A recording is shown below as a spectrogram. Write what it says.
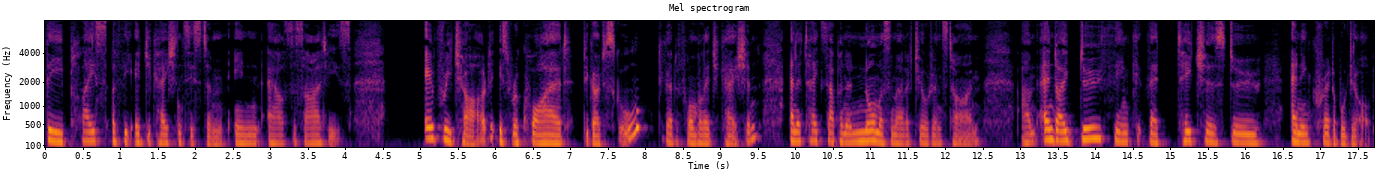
the place of the education system in our societies. Every child is required to go to school, to go to formal education, and it takes up an enormous amount of children's time. Um, and I do think that teachers do an incredible job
